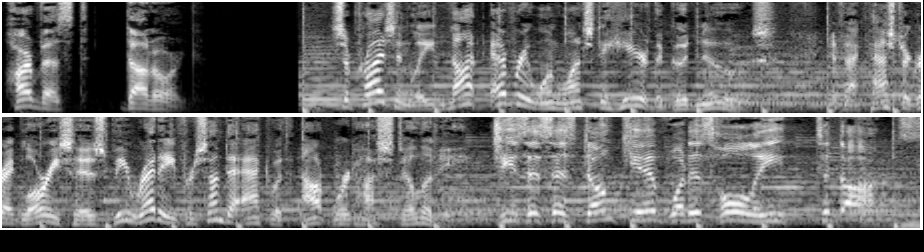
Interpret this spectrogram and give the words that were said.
harvest.org. Surprisingly, not everyone wants to hear the good news. In fact, Pastor Greg Laurie says, be ready for some to act with outward hostility. Jesus says, don't give what is holy to dogs.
